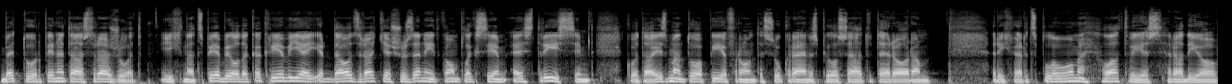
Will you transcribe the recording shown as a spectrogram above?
bet turpina tās ražot. Ihnats piebilda, ka Krievijai ir daudz raķešu zenīt kompleksiem S-300, ko tā izmanto piefrontes Ukrainas pilsētu teroram. Rihards Plūme, Latvijas radio.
